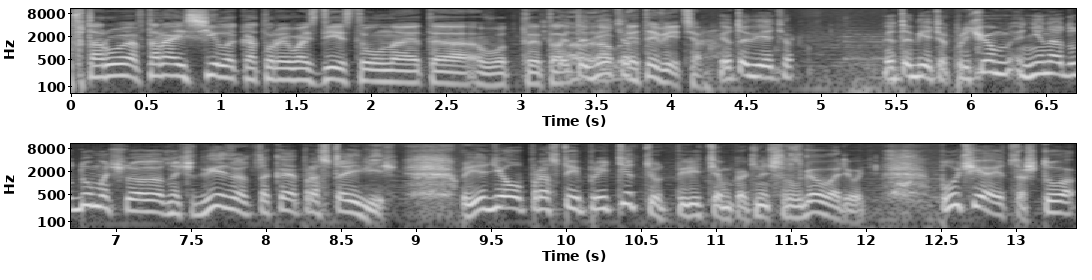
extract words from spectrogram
второе, вторая сила, которая воздействовала на это, вот это, это ветер. Это ветер. Это ветер. Это ветер. Причем не надо думать, что значит, ветер – это такая простая вещь. Я делал простые притирки вот перед тем, как значит, разговаривать. Получается, что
